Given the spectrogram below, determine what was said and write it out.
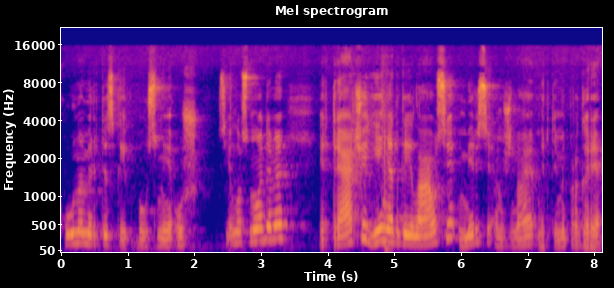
kūno mirtis kaip bausmė už sielos nuodėmę. Ir trečia, jei net gailausi, mirsi amžinąją mirtimi pragare.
